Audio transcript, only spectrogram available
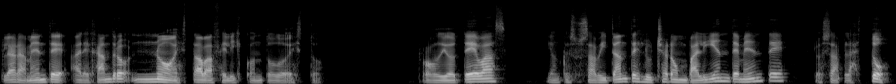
Claramente Alejandro no estaba feliz con todo esto. Rodeó Tebas y aunque sus habitantes lucharon valientemente, los aplastó,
